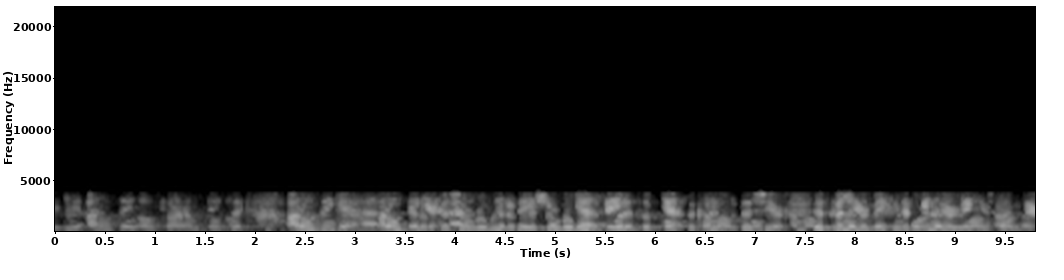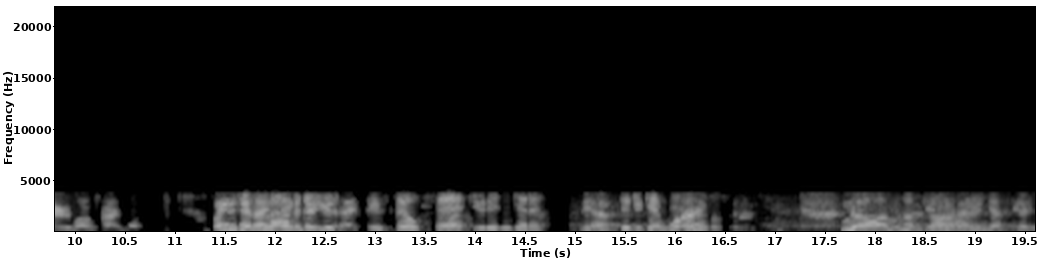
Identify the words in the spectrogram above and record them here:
Excuse me. I don't think. Oh, sorry, I'm so sick. I don't think it has I don't an think it official release an date official release yet, date but it's supposed yet, to come out this year. out It's this been in the making It's for a been in the very long making for a time though. very long time though. Wait a second, I think- Lavender. You you still sick? You didn't get it? Yeah. Did you get worse? No, I'm I'm getting Sorry. better. Yesterday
